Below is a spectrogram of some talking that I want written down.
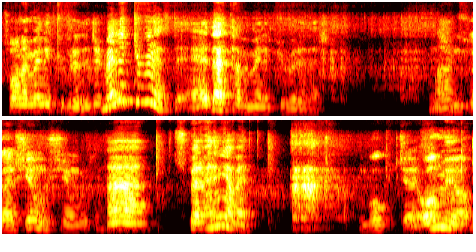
Sonra Melek küfür edince Melek küfür etti. Eder tabi Melek küfür eder. Sen Şimdi karşıya mı uçacaksın burada? He. Süpermenim ya ben. Bok E, olmuyor.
